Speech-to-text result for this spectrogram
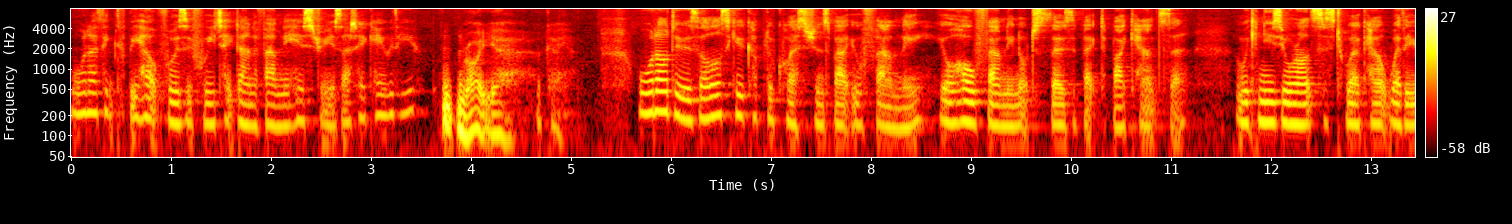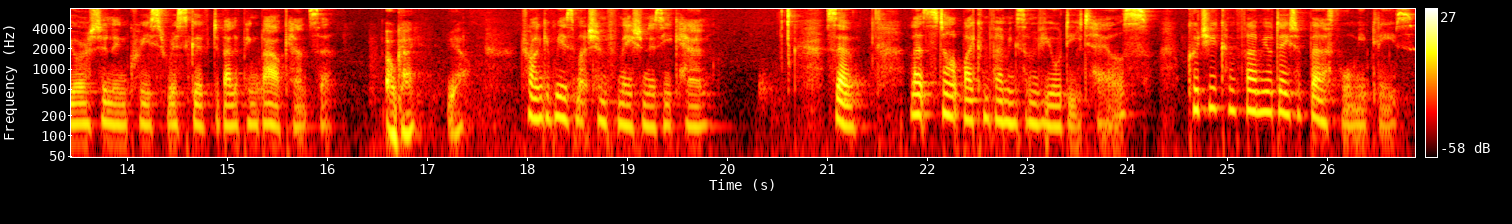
Well, what I think could be helpful is if we take down a family history. Is that okay with you? Right, yeah, okay. Well, what I'll do is I'll ask you a couple of questions about your family, your whole family, not just those affected by cancer. And we can use your answers to work out whether you're at an increased risk of developing bowel cancer. Okay, yeah. Try and give me as much information as you can. So, let's start by confirming some of your details. Could you confirm your date of birth for me, please?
